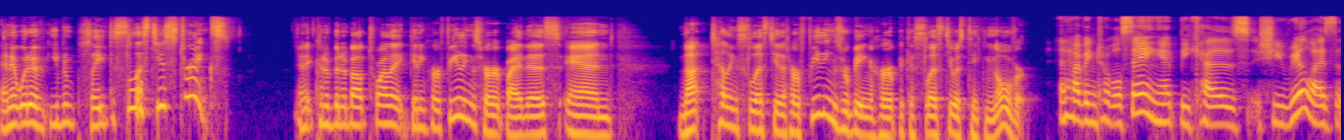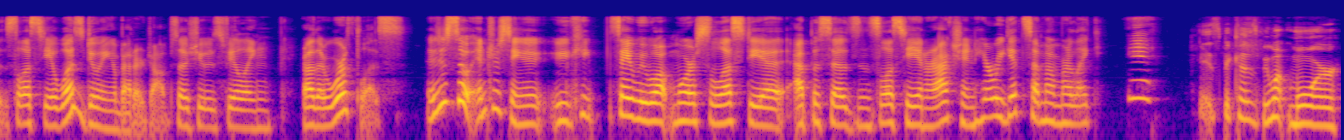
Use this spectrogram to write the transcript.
And it would have even played to Celestia's strengths. And it could have been about Twilight getting her feelings hurt by this and not telling Celestia that her feelings were being hurt because Celestia was taking over. And having trouble saying it because she realized that Celestia was doing a better job, so she was feeling rather worthless. It's just so interesting. You keep saying we want more Celestia episodes and Celestia interaction. Here we get some and we're like, eh. It's because we want more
